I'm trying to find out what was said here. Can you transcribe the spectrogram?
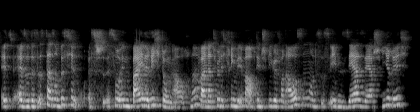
Es, also das ist da so ein bisschen, es ist so in beide Richtungen auch, ne? weil natürlich kriegen wir immer auch den Spiegel von außen und es ist eben sehr, sehr schwierig,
